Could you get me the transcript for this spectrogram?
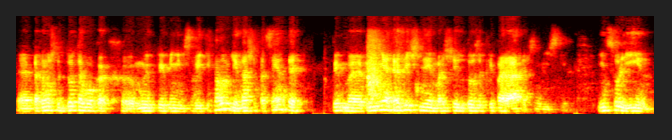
Э, потому что до того, как мы применим свои технологии, наши пациенты э, применяют различные большие дозы препаратов химических, инсулин,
